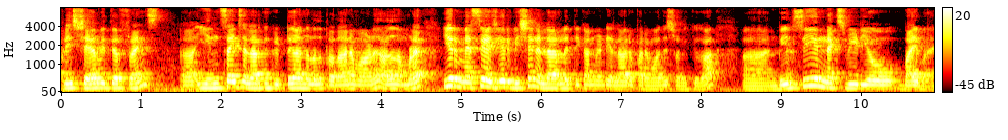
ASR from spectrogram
please share with your friends ഈ ഇൻസൈറ്റ്സ് എല്ലാവർക്കും കിട്ടുക എന്നുള്ളത് പ്രധാനമാണ്. അത് നമ്മുടെ ഈ ഒരു മെസ്സേജ് ഈ ഒരു വിഷൻ എല്ലാവരിലും എത്തിക്കാൻ വേണ്ടി എല്ലാവരും പരമാവധി ശ്രമിക്കുക. Will see in next video bye bye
